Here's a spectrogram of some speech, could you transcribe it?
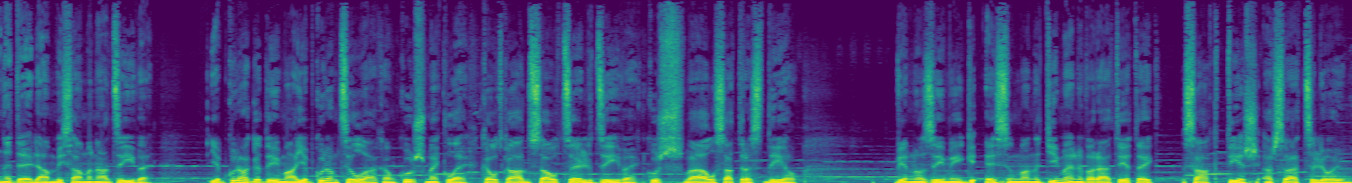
nedēļām visā manā dzīvē. Jebkurā gadījumā, jebkuram cilvēkam, kurš meklē kaut kādu savu ceļu dzīvē, kurš vēlas atrast Dievu, viennozīmīgi es un mana ģimene varētu ieteikt sākt tieši ar svētceļojumu.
